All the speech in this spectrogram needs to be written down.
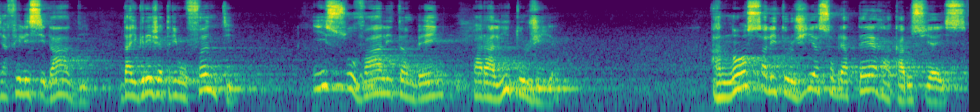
e a felicidade da igreja triunfante, isso vale também para a liturgia. A nossa liturgia sobre a terra, caros fiéis,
